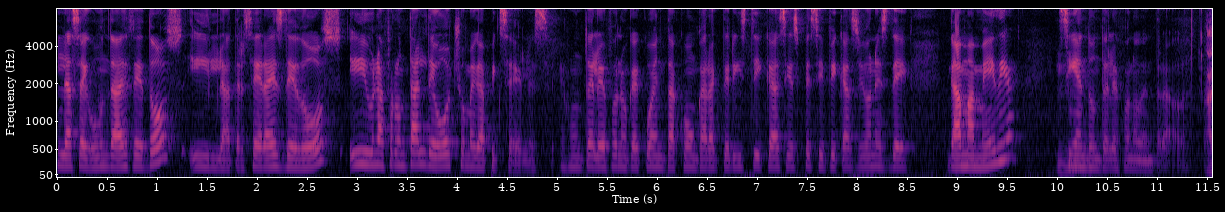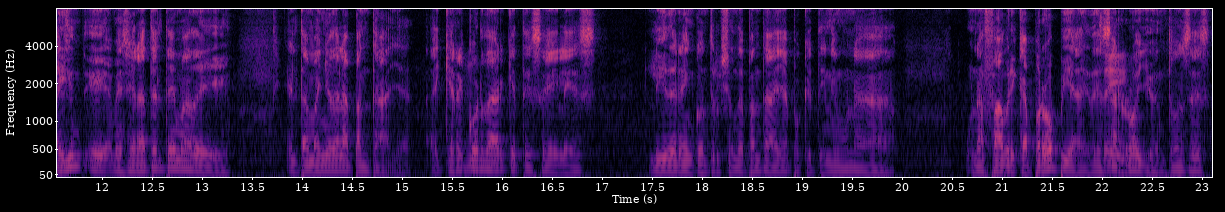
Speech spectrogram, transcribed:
La segunda es de 2 y la tercera es de 2 y una frontal de 8 megapíxeles. Es un teléfono que cuenta con características y especificaciones de gama media, siendo un teléfono de entrada. Ahí eh, mencionaste el tema de el tamaño de la pantalla. Hay que recordar que TCL es líder en construcción de pantalla porque tiene una, una fábrica propia de desarrollo. Entonces,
